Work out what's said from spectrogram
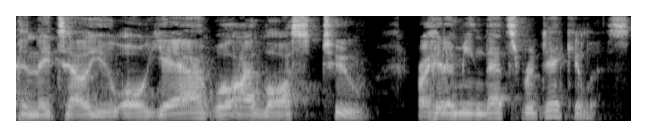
and they tell you, oh, yeah, well, I lost two, right? I mean, that's ridiculous.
